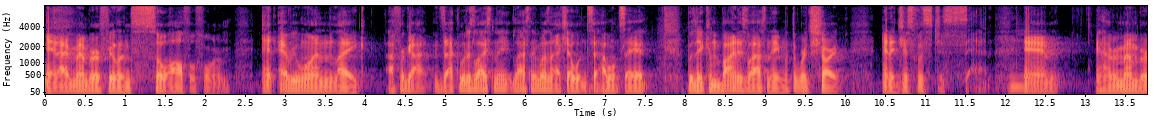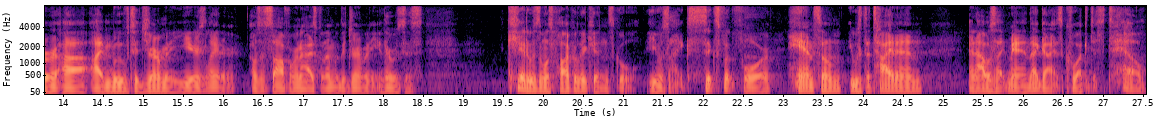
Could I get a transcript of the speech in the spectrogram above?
And I remember feeling so awful for him. And everyone like I forgot exactly what his last name last name was. Actually, I wouldn't say I won't say it, but they combined his last name with the word shart, and it just was just sad. And and I remember uh, I moved to Germany years later. I was a sophomore in high school and I moved to Germany, and there was this kid who was the most popular kid in school. He was like six foot four, handsome. He was the tight end, and I was like, man, that guy is cool. I could just tell.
